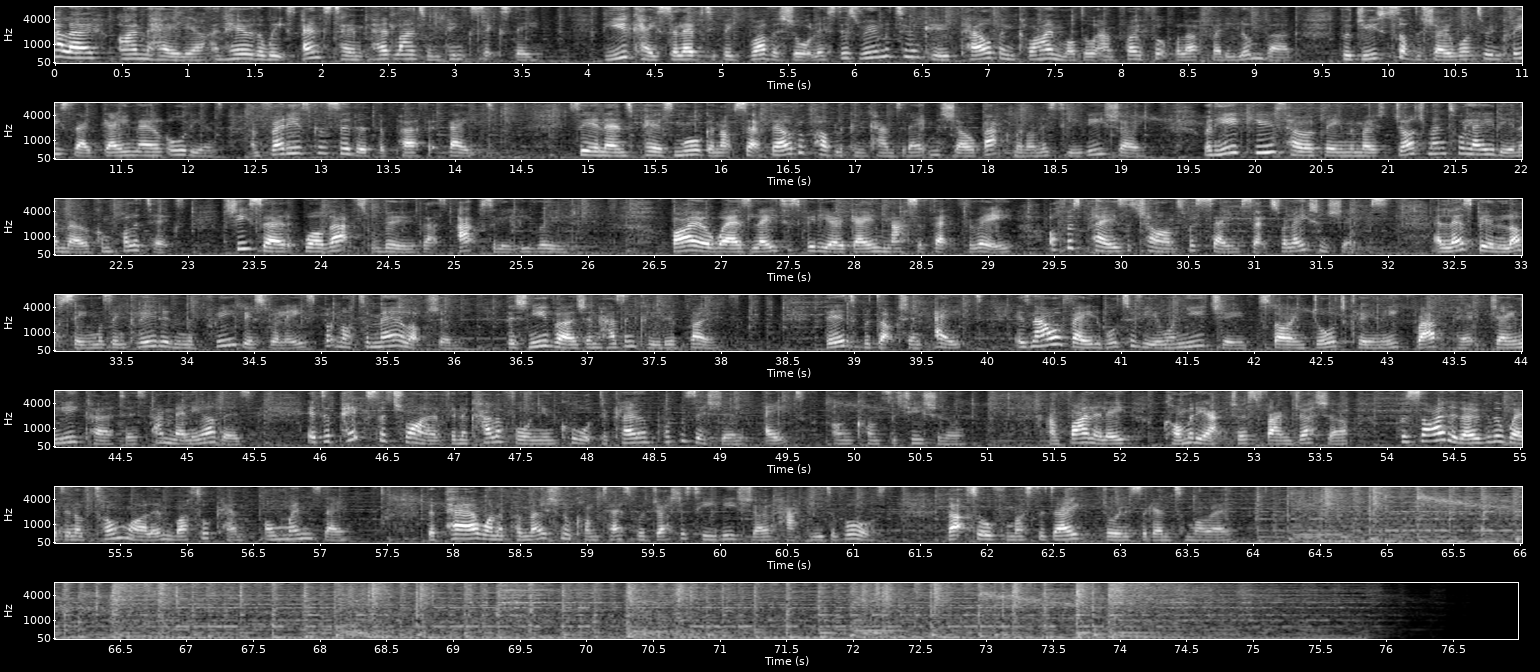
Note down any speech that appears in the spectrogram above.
Hello, I'm Mahalia and here are the week's entertainment headlines from Pink 60. The UK Celebrity Big Brother shortlist is rumoured to include Calvin Klein model and pro footballer Freddie Ljungberg. Producers of the show want to increase their gay male audience and Freddie is considered the perfect bait. CNN's Piers Morgan upset failed Republican candidate Michele Bachmann on his TV show. When he accused her of being the most judgmental lady in American politics, she said, well that's rude, that's absolutely rude. BioWare's latest video game, Mass Effect 3, offers players a chance for same-sex relationships. A lesbian love scene was included in the previous release, but not a male option. This new version has included both. Theatre Production 8 is now available to view on YouTube, starring George Clooney, Brad Pitt, Jamie Lee Curtis and many others. It depicts the triumph in a Californian court declaring Proposition 8 unconstitutional. And finally, comedy actress Fran Drescher presided over the wedding of Tom Whalen and Russell Kemp on Wednesday. The pair won a promotional contest for Drescher's TV show Happily Divorced. That's all from us today. Join us again tomorrow.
